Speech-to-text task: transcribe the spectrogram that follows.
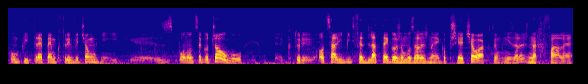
kumpli trepem, który wyciągnie ich e, z płonącego czołgu który ocali bitwę dlatego, że mu zależy na jego przyjaciołach, któremu nie zależy na chwale,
